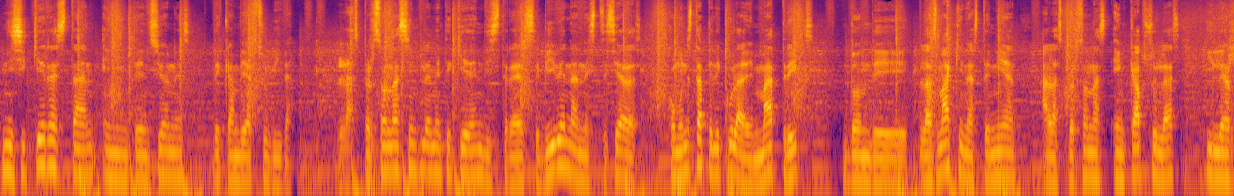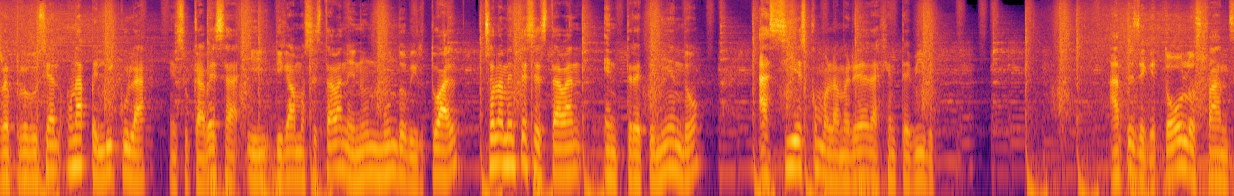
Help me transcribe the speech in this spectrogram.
ni siquiera están en intenciones de cambiar su vida. Las personas simplemente quieren distraerse, viven anestesiadas, como en esta película de Matrix, donde las máquinas tenían a las personas en cápsulas y les reproducían una película en su cabeza y digamos estaban en un mundo virtual, solamente se estaban entreteniendo Así es como la mayoría de la gente vive. Antes de que todos los fans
